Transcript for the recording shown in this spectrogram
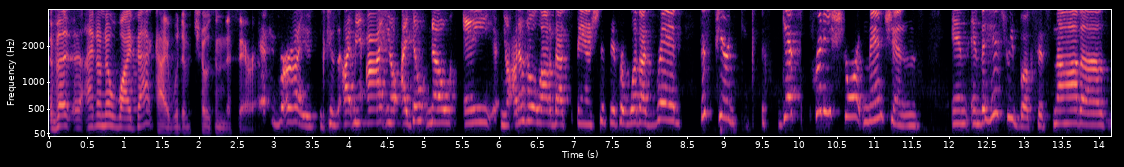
But I don't know why that guy would have chosen this era. Right. Because I mean, I, you know, I don't know any, you know, I don't know a lot about Spanish history. From what I've read, this period gets pretty short mentions in in the history books it's not a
